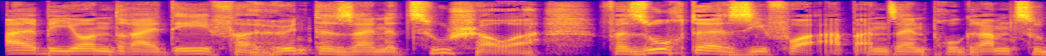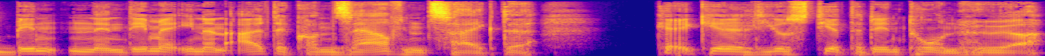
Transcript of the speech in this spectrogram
Albion 3D verhöhnte seine Zuschauer, versuchte, sie vorab an sein Programm zu binden, indem er ihnen alte Konserven zeigte. Keikil justierte den Ton höher.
